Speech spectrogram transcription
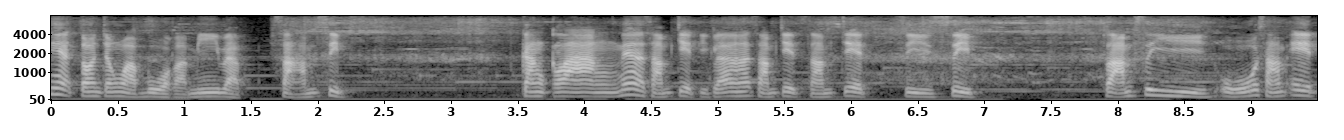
เนี่ย ตอนจังหวะบวกอะ มีแบบ 30 กลางๆเนี่ย37อีกแล้วฮะ37 37 40 34โอ้สามเอ็ด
